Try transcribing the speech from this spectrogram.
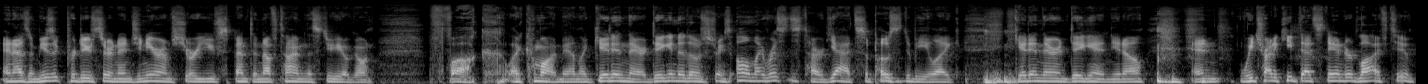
and as a music producer and engineer, I'm sure you've spent enough time in the studio going, fuck, like, come on, man, like, get in there, dig into those strings. Oh, my wrist is tired. Yeah, it's supposed to be like, get in there and dig in, you know? And we try to keep that standard live too.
